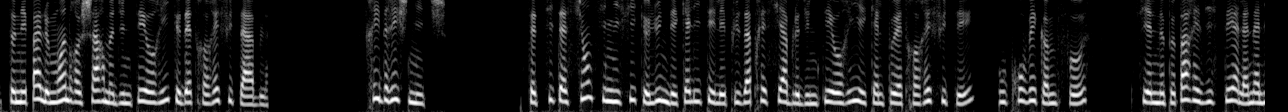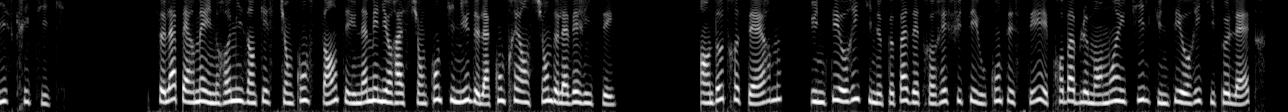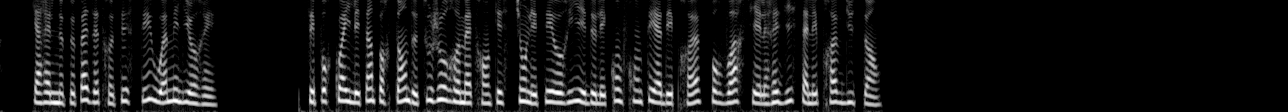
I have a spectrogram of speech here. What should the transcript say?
Ce n'est pas le moindre charme d'une théorie que d'être réfutable. Friedrich Nietzsche. Cette citation signifie que l'une des qualités les plus appréciables d'une théorie est qu'elle peut être réfutée, ou prouvée comme fausse, si elle ne peut pas résister à l'analyse critique. Cela permet une remise en question constante et une amélioration continue de la compréhension de la vérité. En d'autres termes, une théorie qui ne peut pas être réfutée ou contestée est probablement moins utile qu'une théorie qui peut l'être, car elle ne peut pas être testée ou améliorée. C'est pourquoi il est important de toujours remettre en question les théories et de les confronter à des preuves pour voir si elles résistent à l'épreuve du temps.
